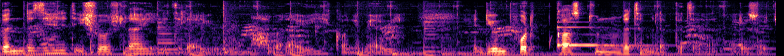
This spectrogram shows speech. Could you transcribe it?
በእንደዚህ አይነት ኢሹዎች ላይ የተለያዩ ማህበራዊ፣ ኢኮኖሚያዊ እንዲሁም ፖድካስቱን በተመለከተ ርዕሶች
